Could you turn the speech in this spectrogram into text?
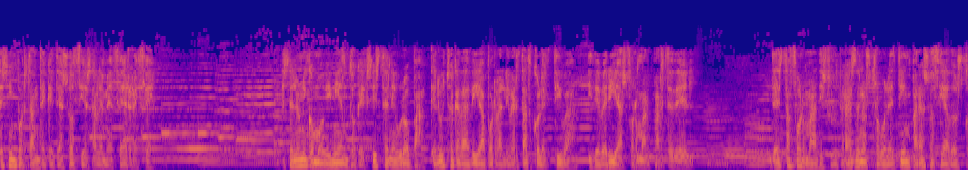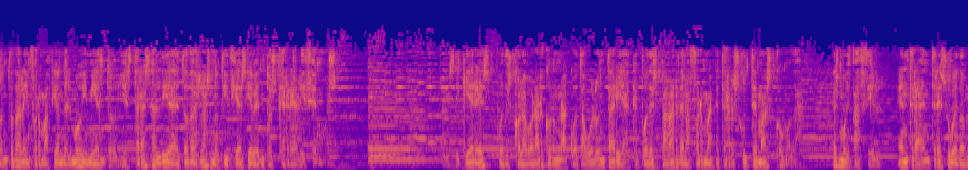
es importante que te asocies al MCRC. Es el único movimiento que existe en Europa que lucha cada día por la libertad colectiva y deberías formar parte de él. De esta forma disfrutarás de nuestro boletín para asociados con toda la información del movimiento y estarás al día de todas las noticias y eventos que realicemos. Si quieres, puedes colaborar con una cuota voluntaria que puedes pagar de la forma que te resulte más cómoda. Es muy fácil. Entra en www.mcrc.es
